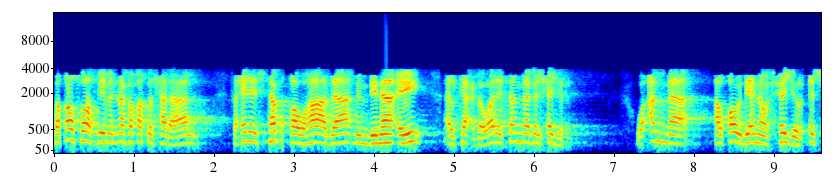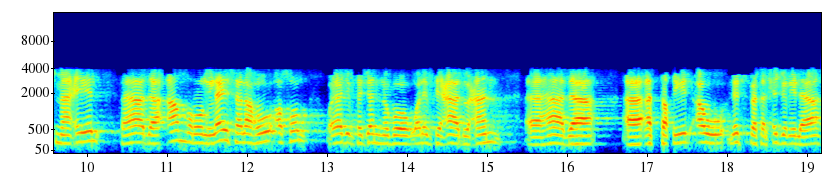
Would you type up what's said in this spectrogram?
فقصرت بهم النفقة الحلال فحين استبقوا هذا من بناء الكعبة وهذا يسمى بالحجر. وأما القول بأنه حجر إسماعيل فهذا أمر ليس له أصل ويجب تجنبه والابتعاد عن آه، هذا آه، التقييد أو نسبة الحجر إلى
